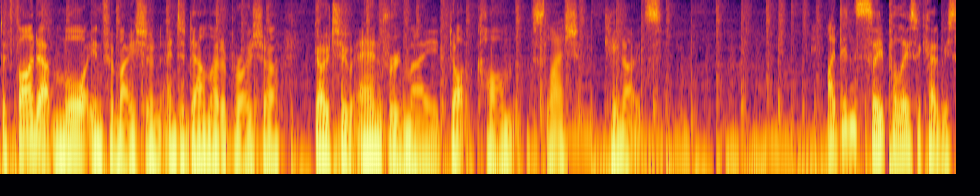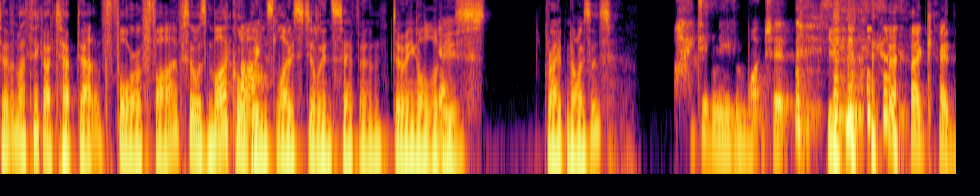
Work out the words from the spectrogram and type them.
To find out more information and to download a brochure, go to andrewmay.com slash keynotes. I didn't see Police Academy 7. I think I tapped out at four or five. So was Michael oh. Winslow still in seven doing all of yeah. his great noises? I didn't even watch it. okay,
